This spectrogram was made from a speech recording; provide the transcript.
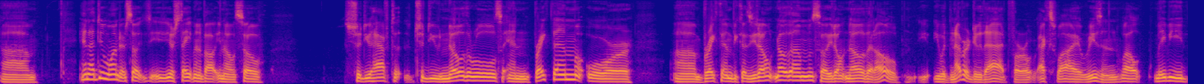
Um, and I do wonder. So your statement about you know, so should you have to should you know the rules and break them or um, break them because you don't know them. So you don't know that oh you, you, would never do that for xy reason. Well maybe you,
